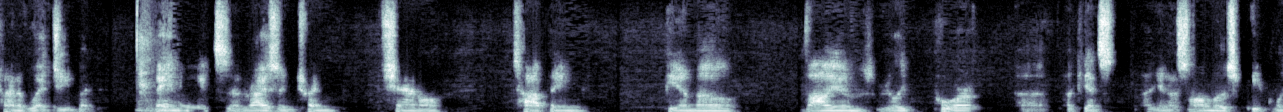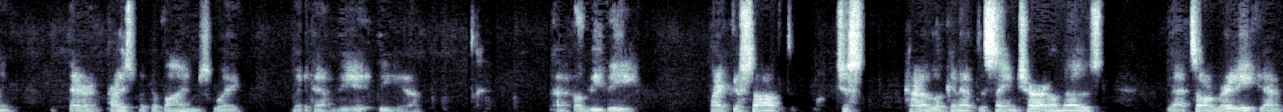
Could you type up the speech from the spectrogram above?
kind of wedgy, but mainly it's a rising trend channel, topping, PMO, volumes really poor uh, against, uh, you know, it's almost equaling there their price, but the volumes way, way down the, the uh, uh OBV. Microsoft just kind of looking at the same chart on those, that's already got a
